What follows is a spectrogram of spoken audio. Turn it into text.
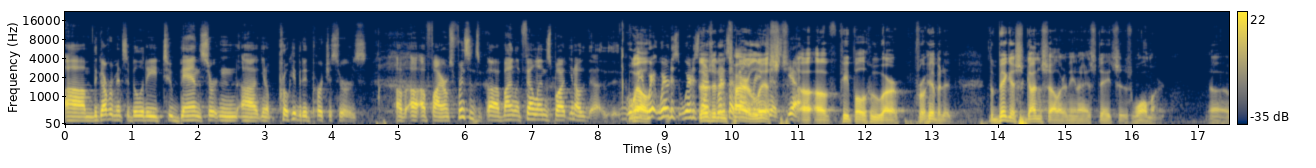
um, the government's ability to ban certain, uh, you know, prohibited purchasers? Of, uh, of firearms. For instance, uh, violent felons, but you know, uh, Well, where, where does where does There's that an entire list? Yeah. uh, of people who are prohibited. The biggest gun seller in the United States is Walmart. Uh,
